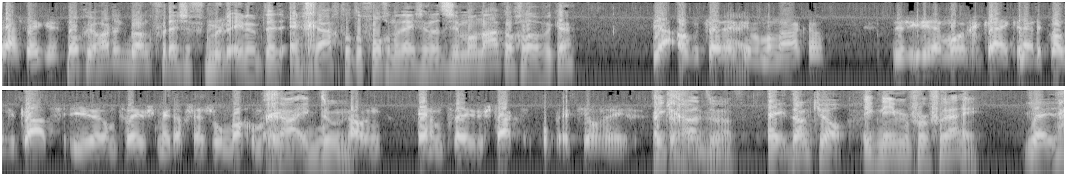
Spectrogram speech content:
Ja, zeker. mogen je hartelijk bedanken voor deze Formule 1 update en graag tot de volgende race. En dat is in Monaco geloof ik hè? Ja, over twee weken we Monaco. Dus iedereen morgen kijken naar de kwalificatie eh, om twee uur 's middags en zondag om Ga 1 ik uur doen. En om twee uur de start op RTL 7. Ik ga het doen. Hé, hey, dankjewel. Ik neem er voor vrij. Jij...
